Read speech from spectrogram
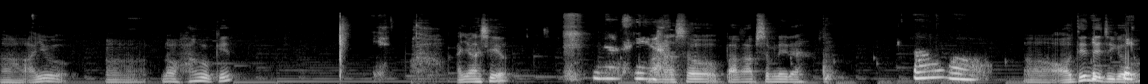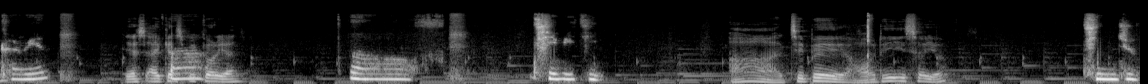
Uh, are you uh, no 한국인? 예. 안녕하세요. 안녕하세요. 만나서 반갑습니다. Oh, 어, 어딘데 지금? you Korean? Yes, I can speak 아. Korean. 어, 집이지. 아, 집에 어디 있어요? 진주.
